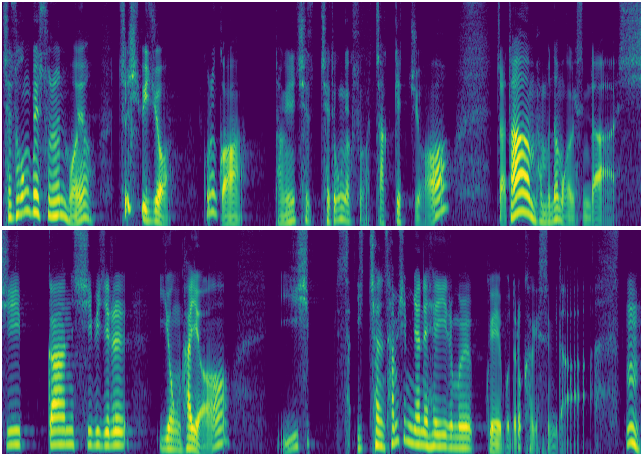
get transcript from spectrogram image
최소 공배수는 뭐예요? 72죠. 그러니까 당연히 최, 최대 공약수가 작겠죠. 자, 다음 한번 넘어가겠습니다. 10간 12지를 이용하여 20, 2030년의 해 이름을 구해 보도록 하겠습니다. 음.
